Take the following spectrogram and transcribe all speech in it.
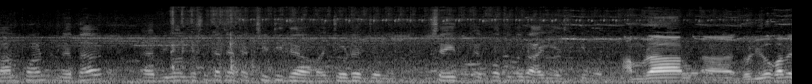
বামফ্রন্ট নেতা বিমল বসুর কাছে একটা চিঠি দেওয়া হয় চোটের জন্য। সেই কতদূর আগিয়েছে কি আমরা দলীয়ভাবে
